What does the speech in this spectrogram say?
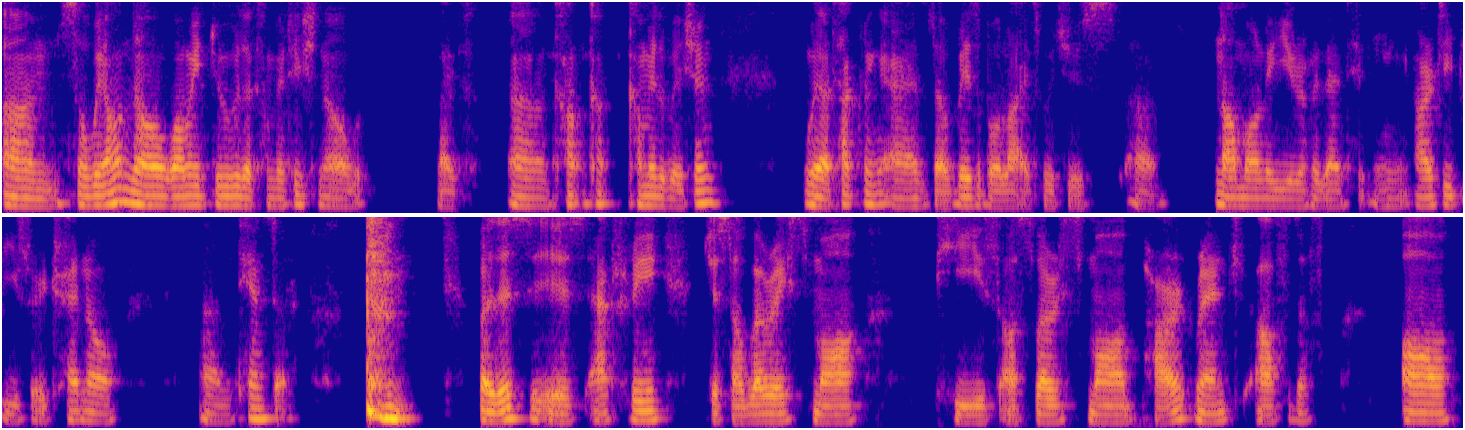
Um, so we all know when we do the computational, like uh, com com computer vision, we are tackling at the visible light, which is uh, normally represented in RGB three-channel um, tensor. but this is actually just a very small piece or very small part range of the all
